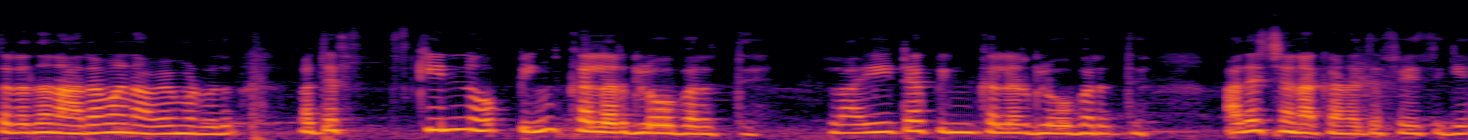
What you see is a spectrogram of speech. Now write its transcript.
ಥರ ನಾನು ಆರಾಮಾಗಿ ನಾವೇ ಮಾಡ್ಬೋದು. ಮತ್ತು ಸ್ಕಿನ್ನು ಪಿಂಕ್ ಕಲರ್ ಗ್ಲೋ ಬರುತ್ತೆ. ಲೈಟಾಗಿ ಪಿಂಕ್ ಕಲರ್ ಗ್ಲೋ ಬರುತ್ತೆ. ಅದೇ ಚೆನ್ನಾಗಿ ಕಾಣುತ್ತೆ ಫೇಸಿಗೆ.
